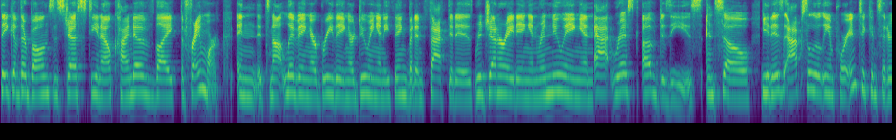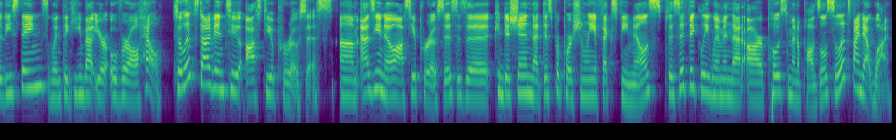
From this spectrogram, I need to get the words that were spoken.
think of their bones as just, you know, kind of like the framework and it's not living or breathing or doing anything, but in fact, it is regenerating and renewing and at risk of disease. And so it is absolutely important to consider these things when thinking about your overall health. So let's dive into osteoporosis. Um, as you know, osteoporosis is a condition that disproportionately affects females, specifically women that are postmenopausal. So let's find out why.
